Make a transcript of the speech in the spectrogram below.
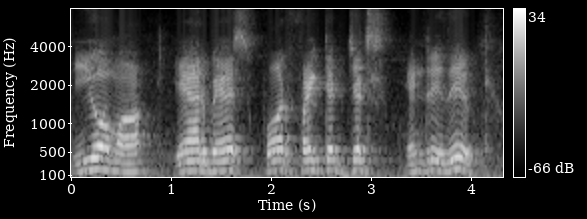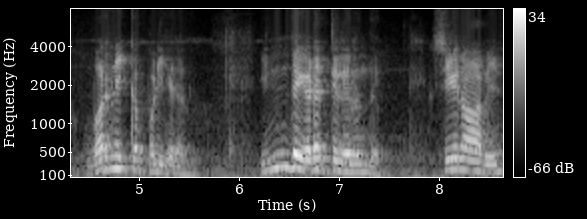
Nyoma airbase for fighter jets என்று இது வர்ணிக்கப்படுகிறது. இந்த இடத்திலிருந்து சீனாவின்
